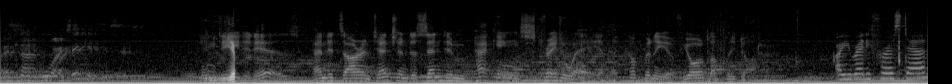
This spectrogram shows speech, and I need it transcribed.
That's not who I think it is. is it? Indeed Yep. it is, and it's our intention to send him packing straight away in the company of your lovely daughter. Are you ready for us, Dad?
